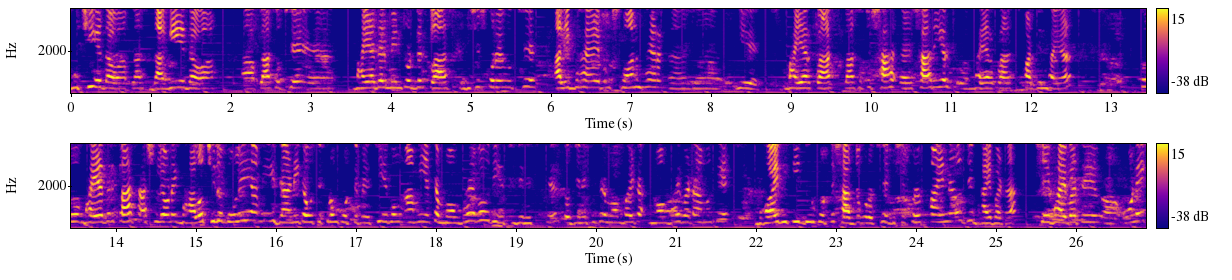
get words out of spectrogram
গুছিয়ে দেওয়া প্লাস দাগিয়ে দেওয়া প্লাস হচ্ছে ভাইয়াদের মেন্টরদের ক্লাস বিশেষ করে হচ্ছে আলিফ ভাইয়া এবং সোয়ান ভাইয়ার ইয়ে ভাইয়ার ক্লাস প্লাস হচ্ছে শাহরিয়ার ভাইয়ার ক্লাস ফারদিন ভাইয়ার। তো ভাইয়াদের ক্লাস আসলে অনেক ভালো ছিল বলেই আমি এই জার্নিটা অতিক্রম করতে পেরেছি এবং আমি একটা মগ ভাইবাও দিয়েছি জেনেসিসের তো জেনেসিসের মগ ভাইটা, মগ ভাইবাটা আমাকে ভয় ভীতি দূর করতে সাহায্য করেছে, বিশেষ করে ফাইনাল যে ভাইবাটা, সেই ভাইবাতে অনেক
